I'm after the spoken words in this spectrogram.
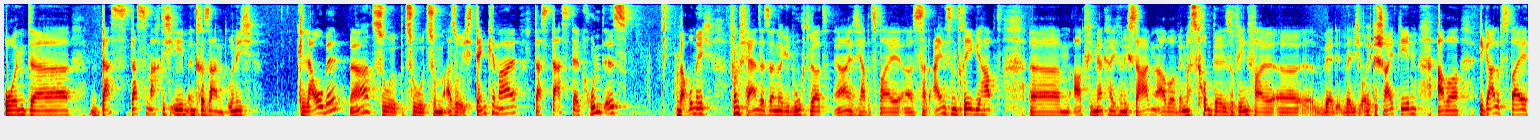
Und äh, das, das macht dich eben interessant. Und ich glaube, ja, zu, zu, zum, also ich denke mal, dass das der Grund ist, warum ich von Fernsehsender gebucht wird. Ja, ich habe jetzt bei äh, Sat1 einen Dreh gehabt. Ähm, arg viel mehr kann ich noch nicht sagen, aber wenn was kommt, werde ich auf jeden Fall äh, werde, werde ich euch Bescheid geben. Aber egal, ob es bei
